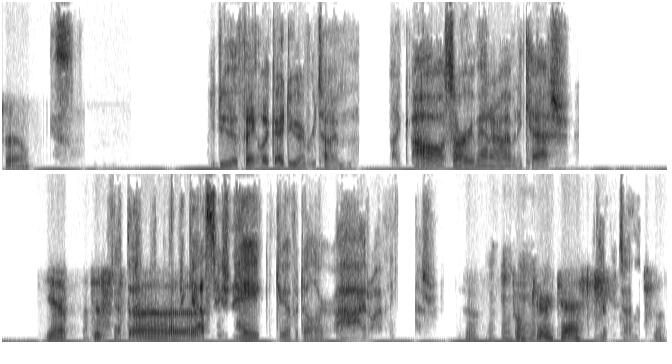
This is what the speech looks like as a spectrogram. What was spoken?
So, You do the thing like I do every time. Like, oh, sorry, man, I don't have any cash yep, just at the, at the uh, gas station. Hey, do you have a dollar? Ah, I don't have any cash. don't carry cash, Every time. So-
